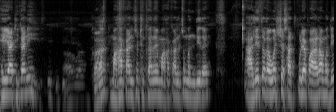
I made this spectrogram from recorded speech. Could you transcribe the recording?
हे या ठिकाणी काय? महाकालचं ठिकाण आहे महाकालचं मंदिर आहे. आले तर अवश्य सातपुड्या पहाडामध्ये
